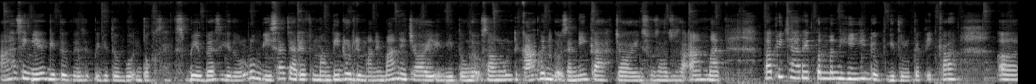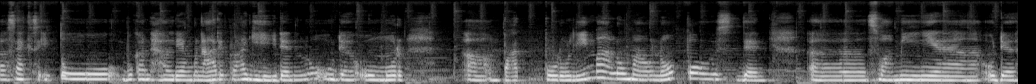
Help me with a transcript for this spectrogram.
asing ya gitu begitu bu untuk seks bebas gitu. Lu bisa cari teman tidur di mana-mana coy gitu. Nggak usah lu dikawin nggak usah nikah coy. Susah-susah amat. Tapi cari temen hidup gitu ketika uh, seks itu bukan hal yang menarik lagi dan lu udah umur uh, 45 lo mau nopos dan uh, suaminya udah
